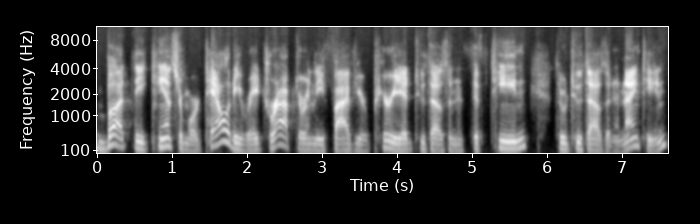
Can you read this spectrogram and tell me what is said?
But the cancer mortality rate dropped during the five year period 2015 through 2019.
